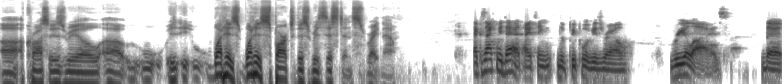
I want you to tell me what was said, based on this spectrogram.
uh, across Israel. Uh, what has what has sparked this resistance right now? Exactly that. I think the people of Israel realize that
